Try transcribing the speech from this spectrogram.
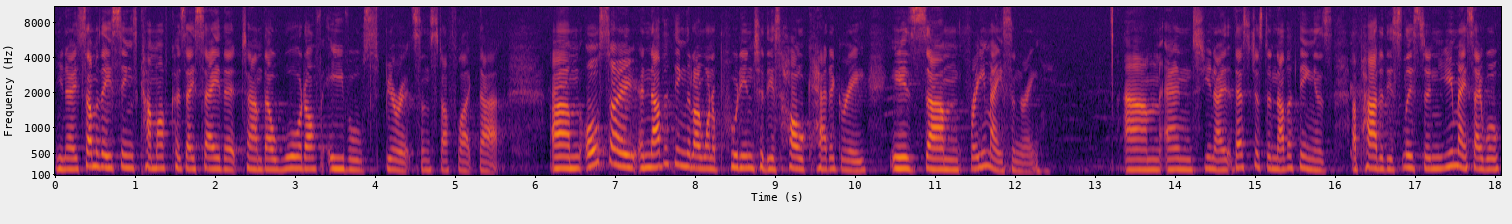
You know, some of these things come off because they say that um, they'll ward off evil spirits and stuff like that. Um, also, another thing that I want to put into this whole category is um, Freemasonry. Um, and, you know, that's just another thing as a part of this list. And you may say, well,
